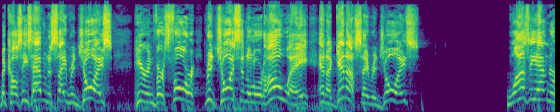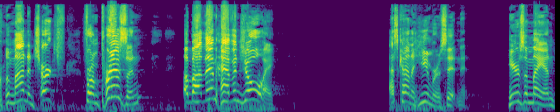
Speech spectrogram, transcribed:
Because he's having to say rejoice here in verse 4, rejoice in the Lord always, and again I say rejoice. Why is he having to remind a church from prison about them having joy? That's kind of humorous, isn't it? Here's a man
